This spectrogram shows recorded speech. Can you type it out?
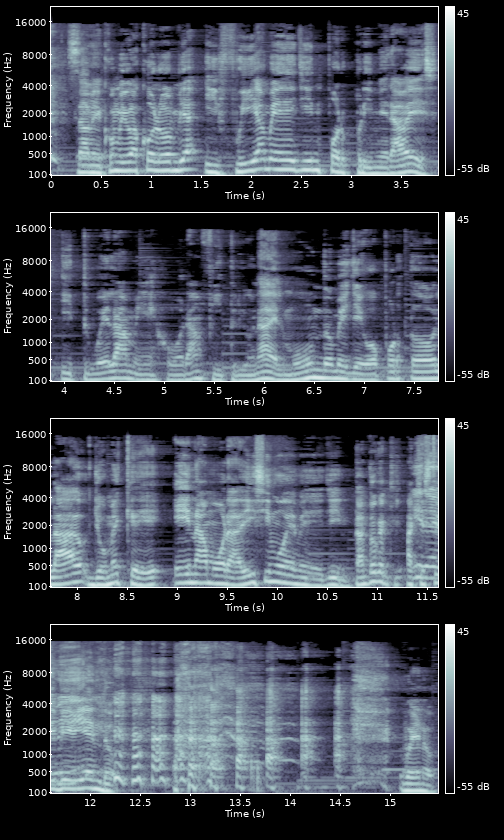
también como iba a Colombia y fui a Medellín por primera vez y tuve la mejor anfitriona del mundo, me llegó por todo lado, yo me quedé enamoradísimo de Medellín, tanto que aquí, estoy viviendo. bueno,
